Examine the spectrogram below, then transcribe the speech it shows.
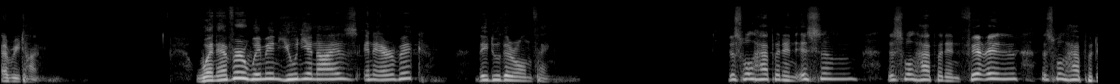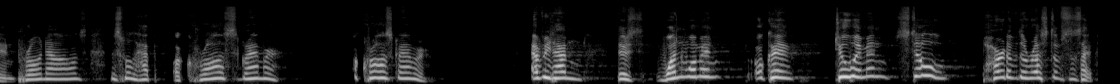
Every time. Whenever women unionize in Arabic, they do their own thing. This will happen in ism, this will happen in fi'l, this will happen in pronouns, this will happen across grammar. Across grammar. Every time there's one woman, okay, two women, still part of the rest of society.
